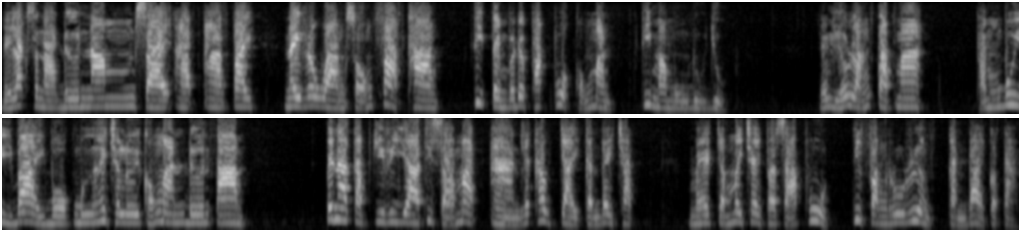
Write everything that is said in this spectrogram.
ในลักษณะเดินนำสายอาดอาดไปในระหว่างสองฝากทางที่เต็มไปด้วยพักพวกของมัน ที่มามุงดูอยู่ แล้วเหลียวหลังกลับมาทำบุยบ้ายโบกมือให้เฉลยของมันเดินตาม เป็นอากับกิริยาที่สามารถอ่านและเข้าใจกันได้ชัด แม้จะไม่ใช่ภาษาพูดที่ฟังรู้เรื่องกันได้ก็ตาม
